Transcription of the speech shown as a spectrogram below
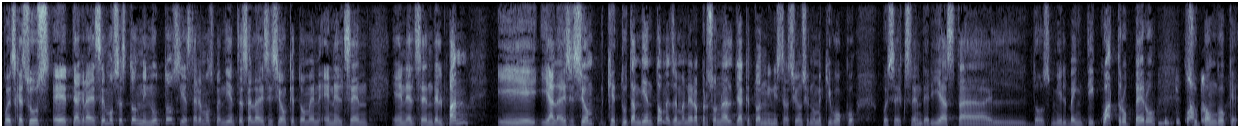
Pues Jesús, eh, te agradecemos estos minutos y estaremos pendientes a la decisión que tomen en el CEN, en el CEN del PAN y, a la decisión que tú también tomes de manera personal, ya que tu administración, si no me equivoco, pues se extendería hasta el 2024, pero supongo que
